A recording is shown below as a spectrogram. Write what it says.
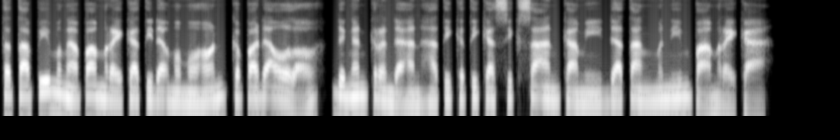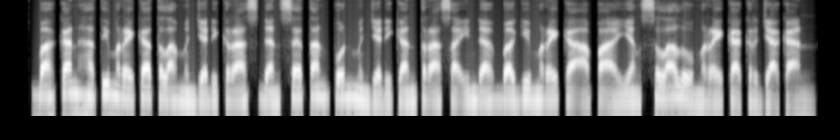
Tetapi mengapa mereka tidak memohon kepada Allah dengan kerendahan hati ketika siksaan kami datang menimpa mereka? Bahkan hati mereka telah menjadi keras dan setan pun menjadikan terasa indah bagi mereka apa yang selalu mereka kerjakan.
